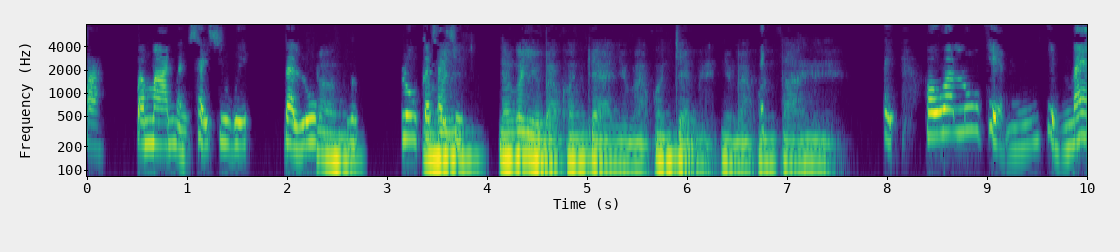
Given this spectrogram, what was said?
ค่ะ ประมาณเหมือนใช้ชีวิต แต่ลูกลูกก็ใช้ชีวิตแล้วก็อยู่แบบคนแก่อยู่แบบคนเจ็บอยู่แบบคนตายเพราะว่าลูกเห็นเห็นแม่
